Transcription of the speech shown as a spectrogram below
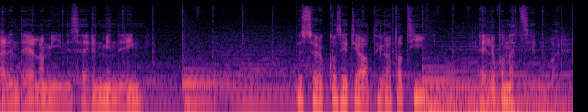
er en del av miniserien Minnering. Besøk oss i Teatergata 10 eller på nettsiden vår.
